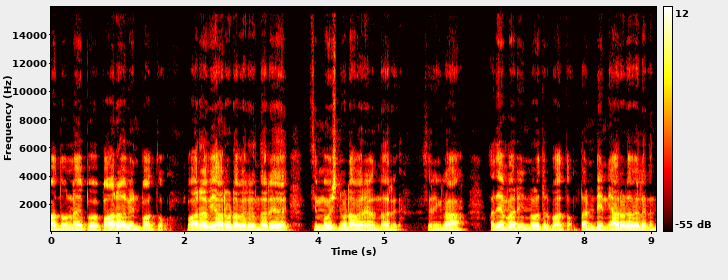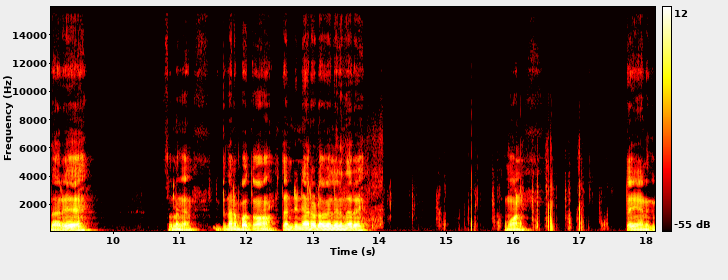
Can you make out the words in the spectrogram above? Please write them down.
பார்த்தோம்னா இப்போ பாராவின்னு பார்த்தோம். பாராவி யாரோட அவர் இருந்தார்? சிம்ம விஷ்ணுவோட அவர் இருந்தார். சரிங்களா? அதே மாதிரி இன்னொருத்தர் பார்த்தோம். தண்டின் யாரோட வேலை இருந்தார்? சொல்லுங்கள் இப்போ தானே பார்த்தோம். தண்டின் யாரோட வேலை இருந்தார்? கமான் எனக்கு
